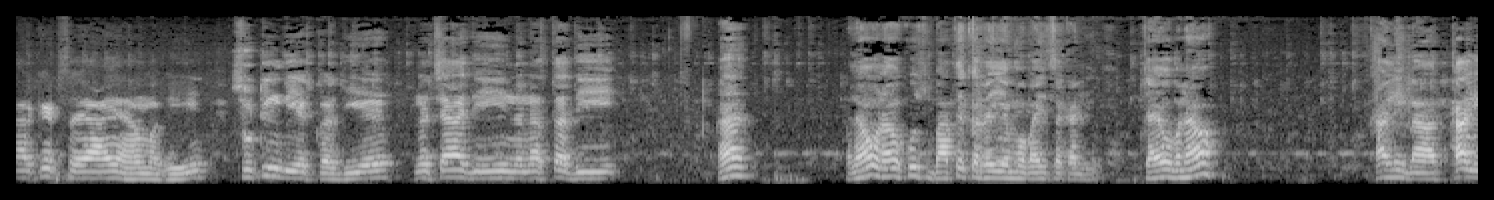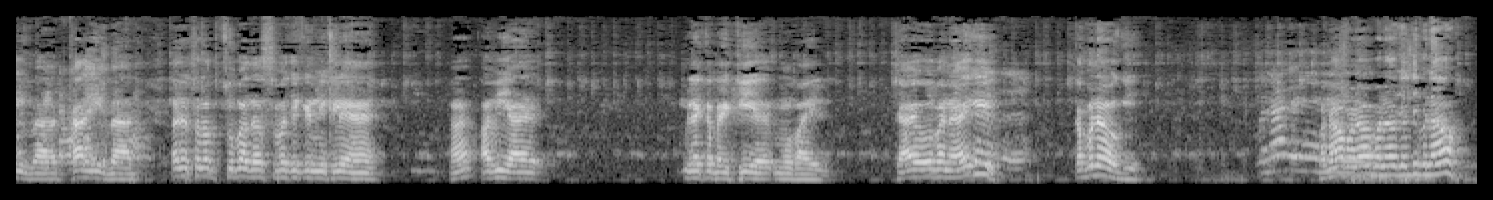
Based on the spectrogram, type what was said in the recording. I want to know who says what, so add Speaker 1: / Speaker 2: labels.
Speaker 1: Market से आए हम अभी। शूटिंग भी एक कर दिए न चाय दी न नाश्ता दी। हाँ? बनाओ बनाओ कुछ बातें कर रही है मोबाइल से खाली। चाहे वो बनाओ? खाली बात खाली बात खाली बात। अरे तो लोग सुबह दस बजे के निकले हैं। हाँ? अभी आए लेकर बैठी है मोबाइल। चाय वो बनाएगी? कब बनाओगी?
Speaker 2: बना
Speaker 1: बनाओ बनाओ बनाओ जल्दी बनाओ।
